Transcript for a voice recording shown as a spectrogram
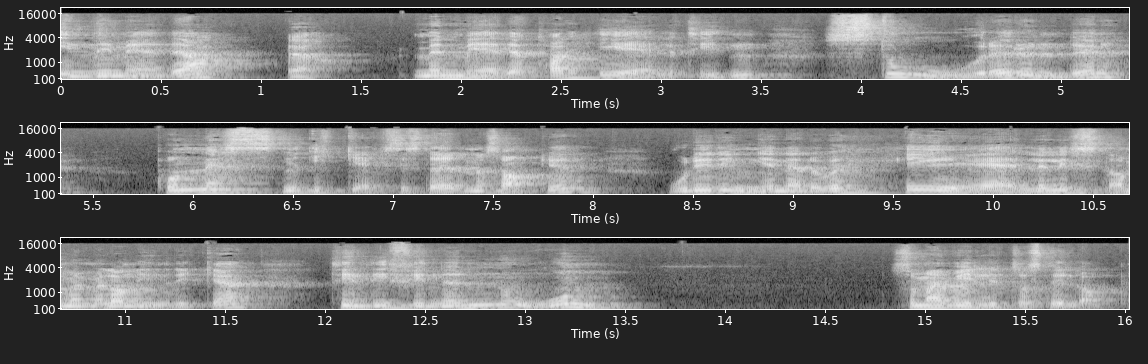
inn i media? Ja. Men media tar hele tiden store runder på nesten ikke-eksisterende saker, hvor de ringer nedover hele lista med melaninrike til de finner noen som er villig til å stille opp.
